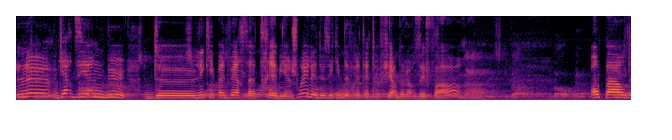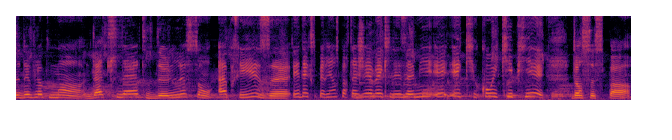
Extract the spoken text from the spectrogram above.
Le gardien de but de l'équipe adverse a très bien joué. Les deux équipes devraient être fiers de leurs efforts. On parle de développement d'athlètes, de leçons apprises et d'expériences partagées avec les amis et coéquipiers dans ce sport.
